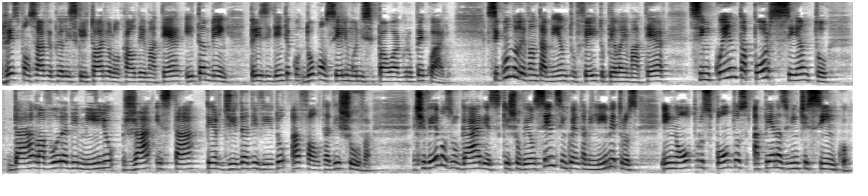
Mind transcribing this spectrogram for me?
responsável pelo escritório local da Emater e também presidente do Conselho Municipal Agropecuário. Segundo o levantamento feito pela Emater, 50% da lavoura de milho já está perdida devido à falta de chuva. Tivemos lugares que choveu 150 milímetros, em outros pontos apenas 25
